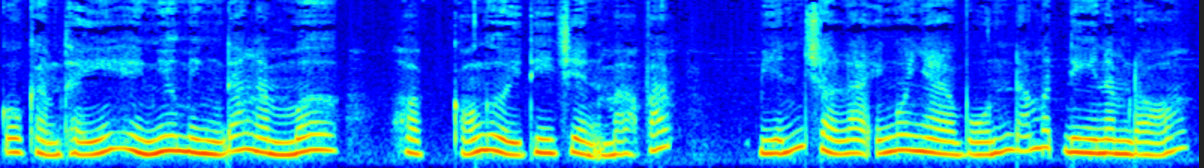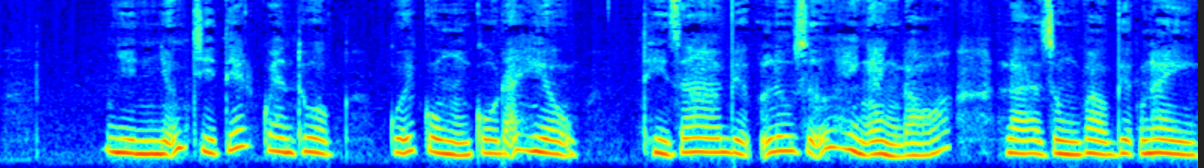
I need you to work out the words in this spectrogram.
Cô cảm thấy hình như mình đang nằm mơ hoặc có người thi triển ma pháp biến trở lại ngôi nhà vốn đã mất đi năm đó. Nhìn những chi tiết quen thuộc, cuối cùng cô đã hiểu, thì ra việc lưu giữ hình ảnh đó là dùng vào việc này.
